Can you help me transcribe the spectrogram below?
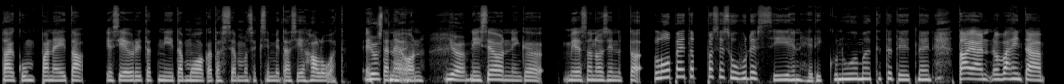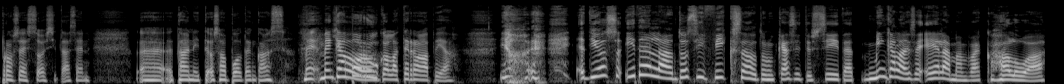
tai kumppaneita ja sie yrität niitä muokata semmoiseksi, mitä sie haluat, Just että ne näin. on. Joo. Niin se on niinkö, minä sanoisin, että lopetappa se suhde siihen heti, kun huomaat, että teet näin. Tai no vähintään prosessoi sitä sen, äh, tai niiden osapuolten kanssa. Me, menkää Joo. porukalla terapia. Joo, et jos itsellä on tosi fiksautunut käsitys siitä, että minkälaisen elämän vaikka haluaa,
